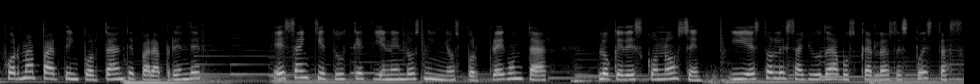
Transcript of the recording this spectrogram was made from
forma parte importante para aprender. Esa inquietud que tienen los niños por preguntar lo que desconocen y esto les ayuda a buscar las respuestas.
